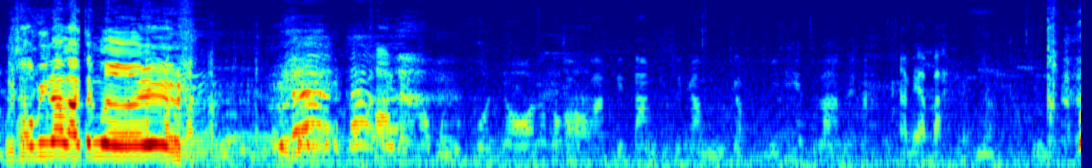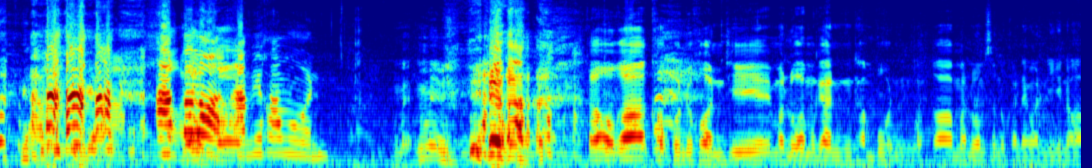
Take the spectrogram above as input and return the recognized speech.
หนูชอบวิ่งน่ารักจังเลย ค่ะ ขอบคุณ กติดตามกิจกรรมนี้กับนิเทศจุฬาหน่อยอะอะพี่อัพไปอัพตลอดอัพมีข้อมูล ไม่ไม่มี แล้วผมก็ขอบคุณทุกคนที่มาร่วมกันทำบุญ แล้วก็มาร่วมสนุกกันในวันนี้เนาะ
